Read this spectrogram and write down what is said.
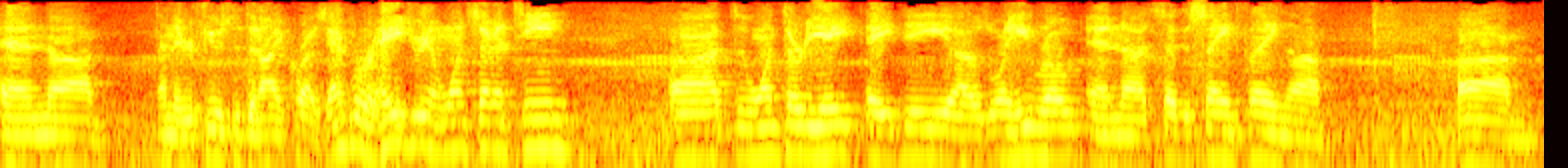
And uh, and they refused to deny Christ. Emperor Hadrian in 117 uh, to 138 AD uh, was when he wrote and uh, said the same thing. Uh, um,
